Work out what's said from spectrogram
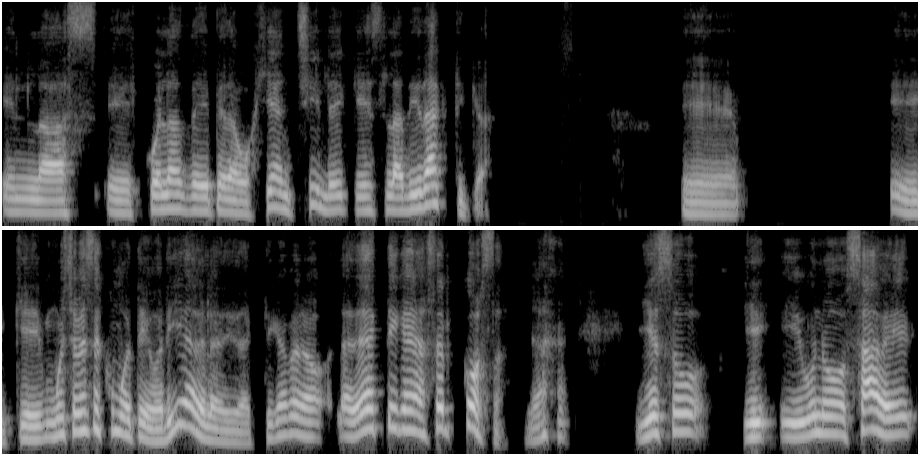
en las eh, escuelas de pedagogía en Chile, que es la didáctica. Eh, eh, que muchas veces como teoría de la didáctica, pero la didáctica es hacer cosas, ¿ya? Y eso, y, uno sabe,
